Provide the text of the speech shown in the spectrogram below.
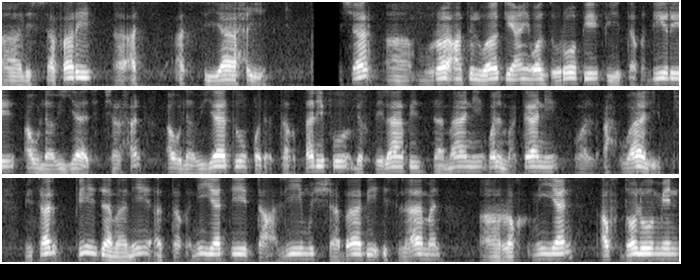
للسفر السياحي. عشر مراعاة الواقع والظروف في تقدير أولويات. شرحا أولويات قد تختلف باختلاف الزمان والمكان والأحوال. مثال في زمن التقنية تعليم الشباب إسلاما رقميا أفضل من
